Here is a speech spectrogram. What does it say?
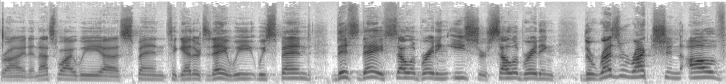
right. And that's why we uh, spend together today. We, we spend this day celebrating Easter, celebrating the resurrection of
